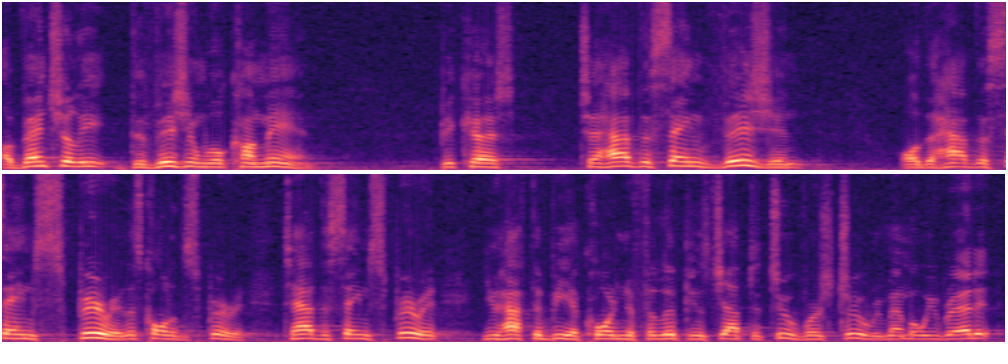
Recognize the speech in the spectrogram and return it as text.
Eventually, division will come in. Because to have the same vision or to have the same spirit, let's call it the spirit, to have the same spirit, you have to be, according to Philippians chapter 2, verse 2. Remember, we read it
